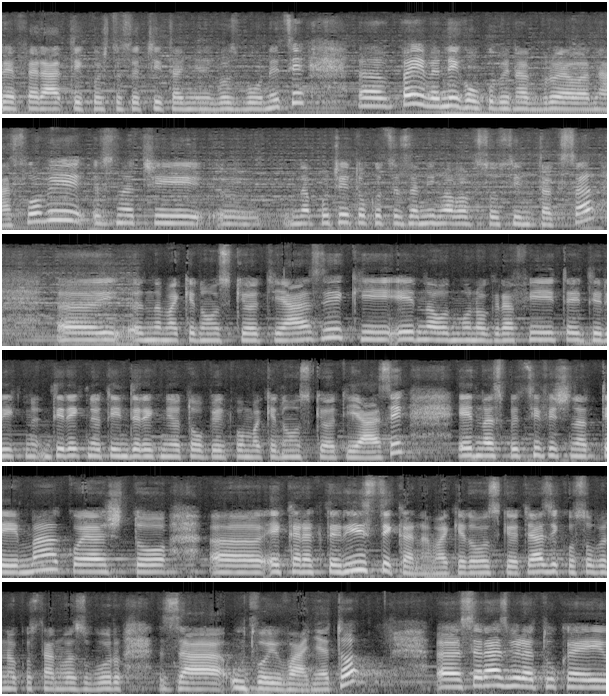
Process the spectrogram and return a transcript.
реферати кои што се читани во зборници, па еве неколку би надбројала наслови, значи на почетокот се занимавав со синтакса, на македонскиот јазик и една од монографиите директниот и индиректниот објект по македонскиот јазик, една специфична тема која што е карактеристика на македонскиот јазик, особено ако станува збор за удвојувањето. Се разбира тука и,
